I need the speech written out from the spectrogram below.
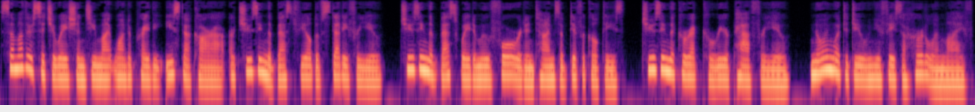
Some other situations you might want to pray the Istikhara are choosing the best field of study for you, choosing the best way to move forward in times of difficulties, choosing the correct career path for you, knowing what to do when you face a hurdle in life,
